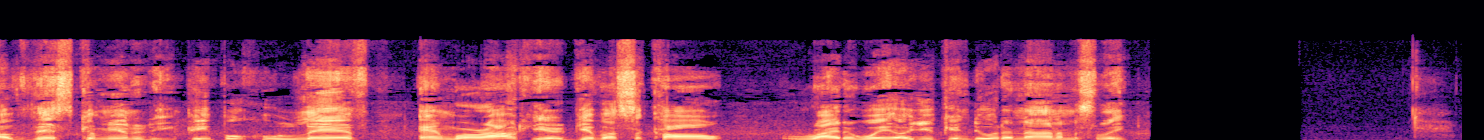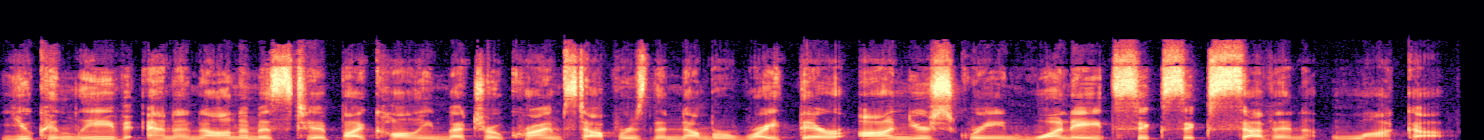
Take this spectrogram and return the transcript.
of this community, people who live and were out here, give us a call right away, or you can do it anonymously you can leave an anonymous tip by calling Metro Crime Stoppers, the number right there on your screen, 18667 lockup.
